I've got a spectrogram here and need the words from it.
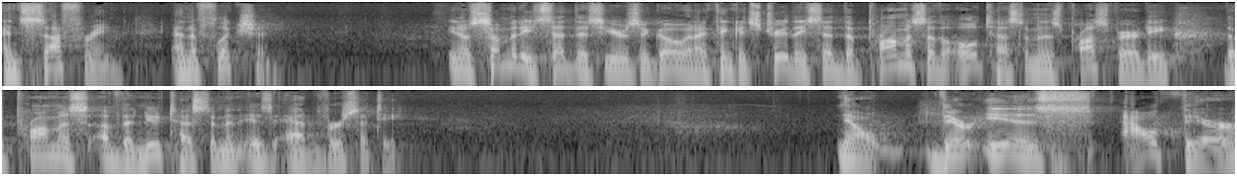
and suffering and affliction. You know, somebody said this years ago, and I think it's true. They said the promise of the Old Testament is prosperity, the promise of the New Testament is adversity. Now, there is out there,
